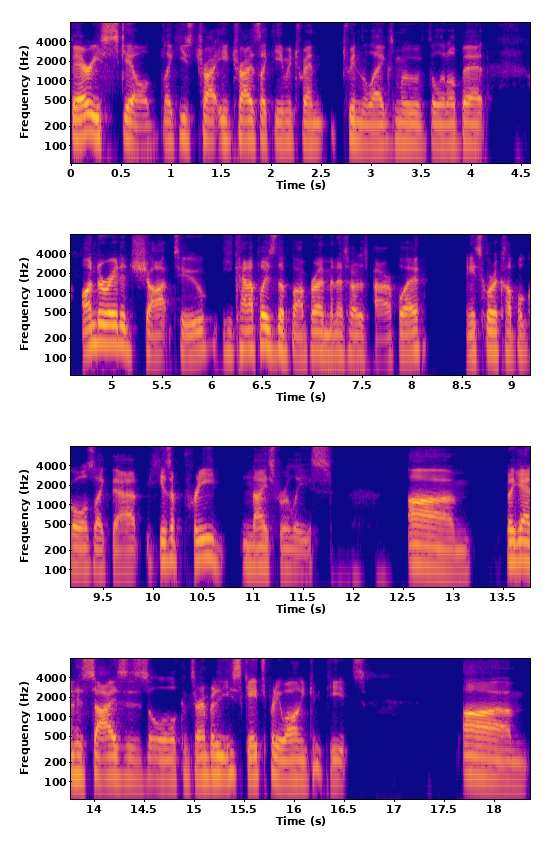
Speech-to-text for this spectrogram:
very skilled. Like he's try he tries like the in between between the legs move a little bit. Underrated shot too. He kind of plays the bumper on Minnesota's power play, and he scored a couple goals like that. He has a pretty nice release. Um, but again, his size is a little concerned, but he skates pretty well and he competes. Um,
